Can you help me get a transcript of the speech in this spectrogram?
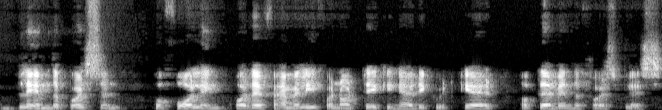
blame the person for falling or their family for not taking adequate care of them in the first place.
